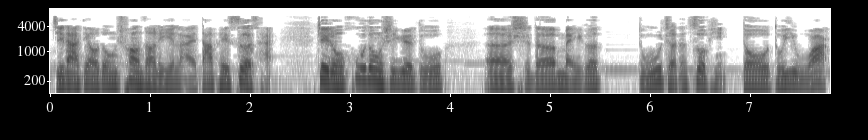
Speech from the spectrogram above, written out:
极大调动创造力来搭配色彩，这种互动式阅读，呃，使得每个读者的作品都独一无二。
